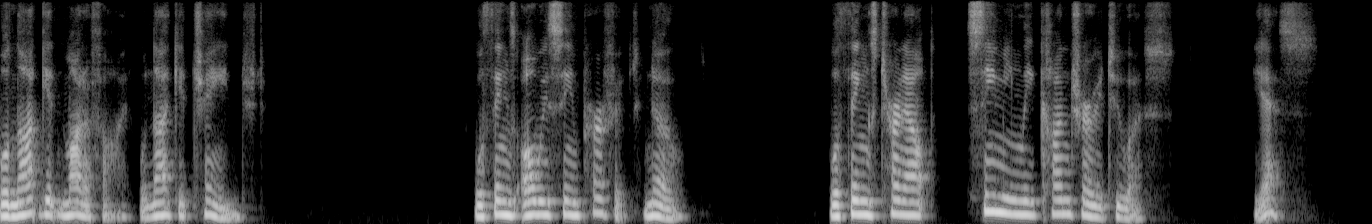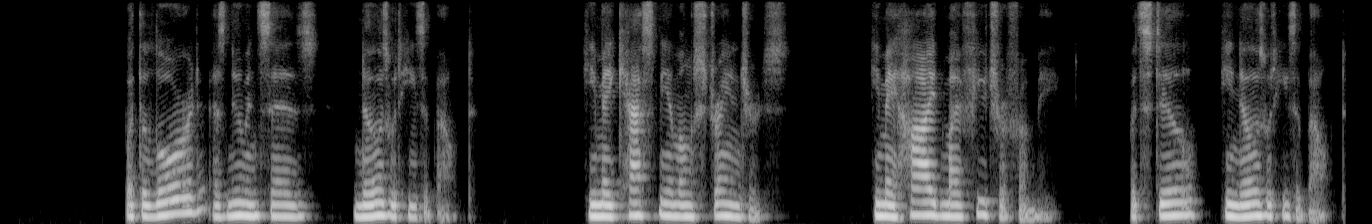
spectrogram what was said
will not get modified, will not get changed. Will things always seem perfect? No. Will things turn out seemingly contrary to us? Yes. But the Lord, as Newman says, knows what he's about. He may cast me among strangers. He may hide my future from me, but still he knows what he's about.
